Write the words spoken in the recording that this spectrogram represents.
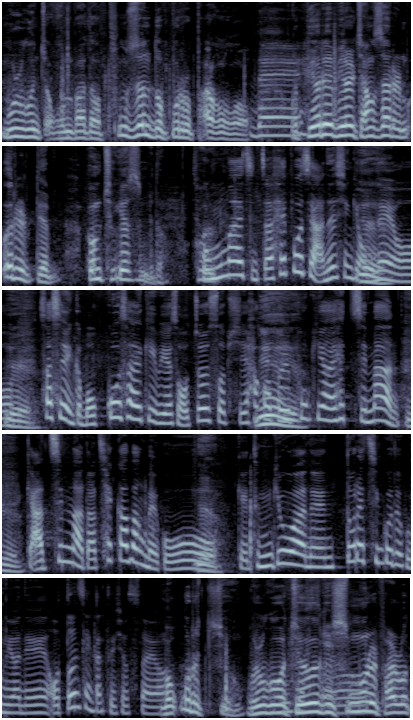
물건 조금 받아 풍선도 불을 팔고 네. 뭐 별의별 장사를 어릴 때 엄청 했습니다. 정말 진짜 해보지 않으신 게 예, 없네요. 예. 사실 그러니까 먹고 살기 위해서 어쩔 수 없이 학업을 예, 예. 포기해야 했지만 예. 이렇게 아침마다 책가방 메고 예. 이렇게 등교하는 또래 친구들 보면은 어떤 생각 드셨어요? 막 울었죠. 울고 우셨어요. 저기 신문을 발로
